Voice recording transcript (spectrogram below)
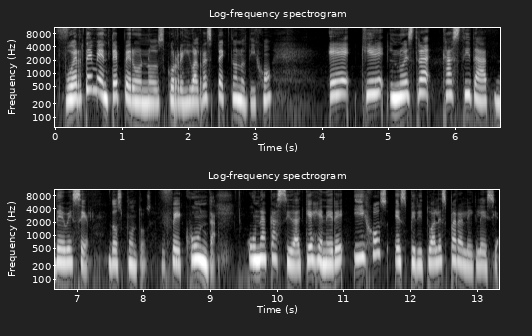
fuertemente, pero nos corrigió al respecto, nos dijo, eh, que nuestra castidad debe ser, dos puntos, fecunda, una castidad que genere hijos espirituales para la iglesia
